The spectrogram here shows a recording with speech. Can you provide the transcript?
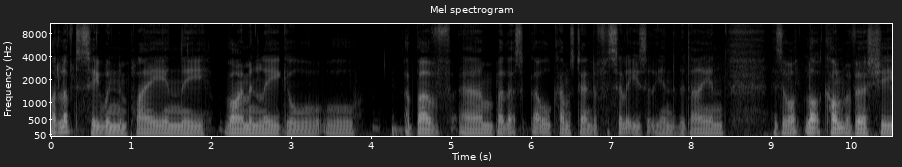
I'd love to see Wymondham play in the Ryman League or, or above, um, but that's, that all comes down to facilities at the end of the day. And there's a lot of controversy,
